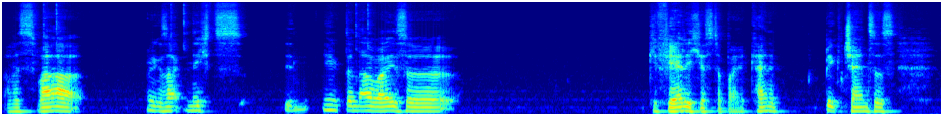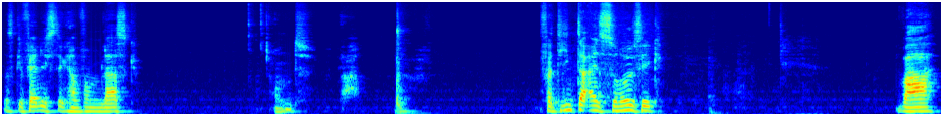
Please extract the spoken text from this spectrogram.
Aber es war, wie gesagt, nichts in irgendeiner Weise Gefährliches dabei. Keine Big Chances. Das Gefährlichste kam vom Lask. Und ja, verdienter 1 zu 0 Sieg war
